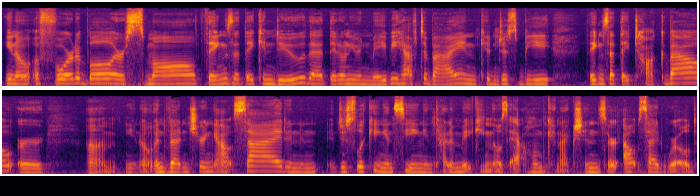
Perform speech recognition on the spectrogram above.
you know affordable or small things that they can do that they don't even maybe have to buy and can just be things that they talk about or um, you know and venturing outside and and just looking and seeing and kind of making those at home connections or outside world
